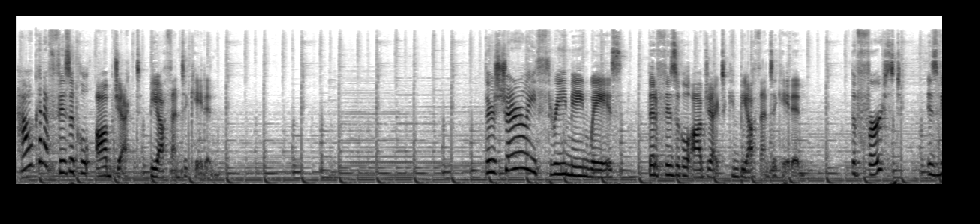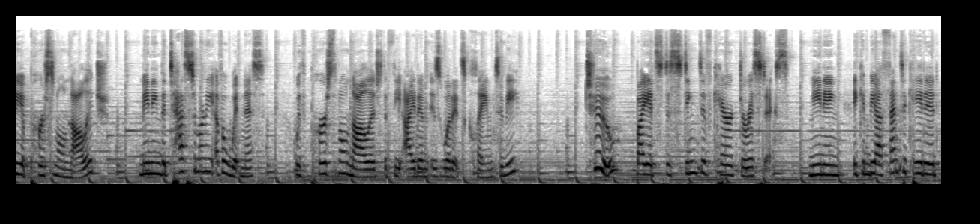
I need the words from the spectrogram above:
How can a physical object be authenticated? There's generally three main ways that a physical object can be authenticated. The first is via personal knowledge, meaning the testimony of a witness with personal knowledge that the item is what it's claimed to be. Two, by its distinctive characteristics, meaning it can be authenticated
